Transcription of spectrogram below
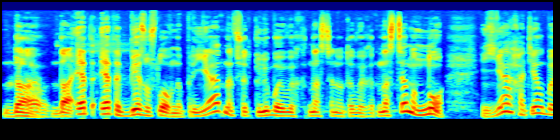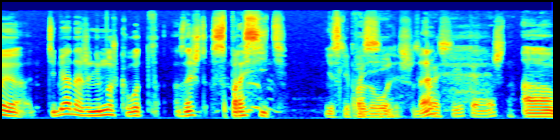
Да, да, да, это, это безусловно приятно. Все-таки любой выход на сцену это выход на сцену. Но я хотел бы тебя даже немножко вот, знаешь, спросить если спроси, позволишь. Да? Спроси, конечно. А,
